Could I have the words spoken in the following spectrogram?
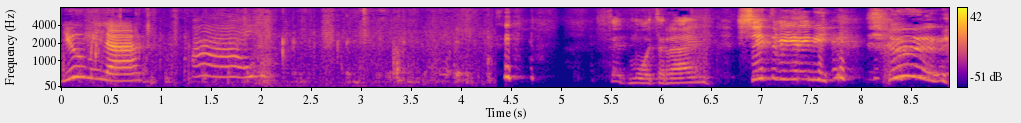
Joe Mila. Hi. Vet mooi terrein. Zitten we hier in die schuur?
